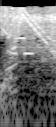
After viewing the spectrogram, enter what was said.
Bye.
